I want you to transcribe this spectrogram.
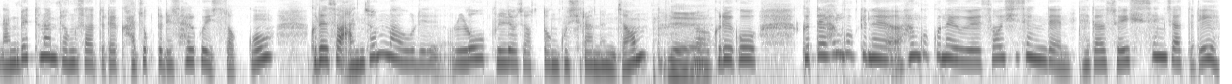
남베트남 병사들의 가족들이 살고 있었고 그래서 안전마을로 불려졌던 곳이라는 점. 예, 어, 그리고 그때 한국군에 한국군에 의해서 희생된 대다수의 희생자들이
